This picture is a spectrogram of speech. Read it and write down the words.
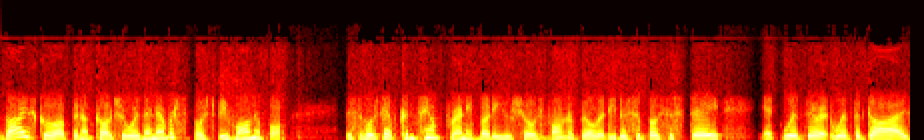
guys grow up in a culture where they're never supposed to be vulnerable. They're supposed to have contempt for anybody who shows vulnerability. They're supposed to stay with their with the guys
